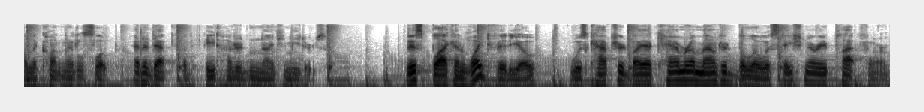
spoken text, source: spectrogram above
on the continental slope at a depth of 890 meters. This black and white video was captured by a camera mounted below a stationary platform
